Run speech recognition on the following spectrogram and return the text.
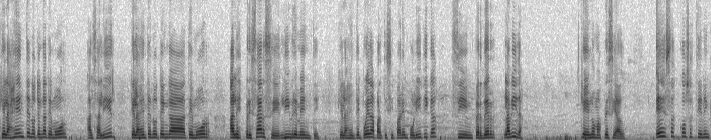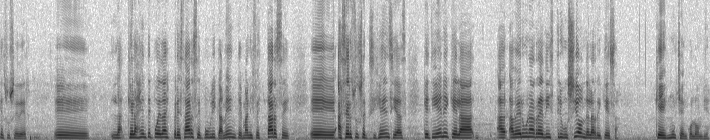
que la gente no tenga temor al salir, que la gente no tenga temor al expresarse libremente, que la gente pueda participar en política sin perder la vida, que es lo más preciado. Esas cosas tienen que suceder. Eh, que la gente pueda expresarse públicamente, manifestarse, eh, hacer sus exigencias, que tiene que haber una redistribución de la riqueza, que es mucha en Colombia.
